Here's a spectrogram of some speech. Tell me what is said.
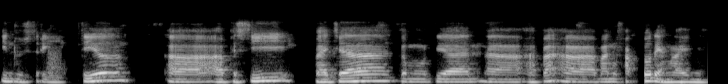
industri, steel, uh, besi, baja, kemudian uh, apa uh, manufaktur yang lainnya.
